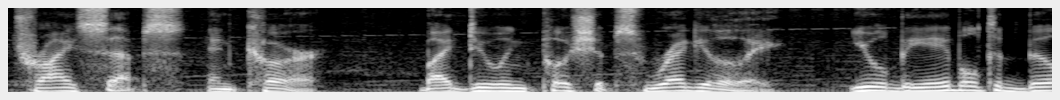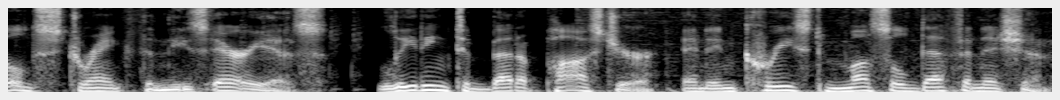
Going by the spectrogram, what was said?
triceps, and core. By doing push-ups regularly, you'll be able to build strength in these areas, leading to better posture and increased muscle definition.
